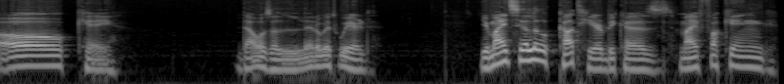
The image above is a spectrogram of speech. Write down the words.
Okay. That was a little bit weird. You might see a little cut here because my fucking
